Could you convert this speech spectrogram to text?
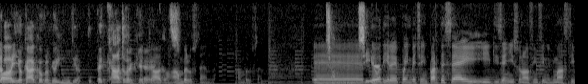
io Yokako proprio inutile, peccato perché... Peccato, cazzo. ha un bello stand. Ha un bello stand. Eh, Diciamo, sì, devo eh. dire, poi invece in parte 6 i disegni sono alla fin fine rimasti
